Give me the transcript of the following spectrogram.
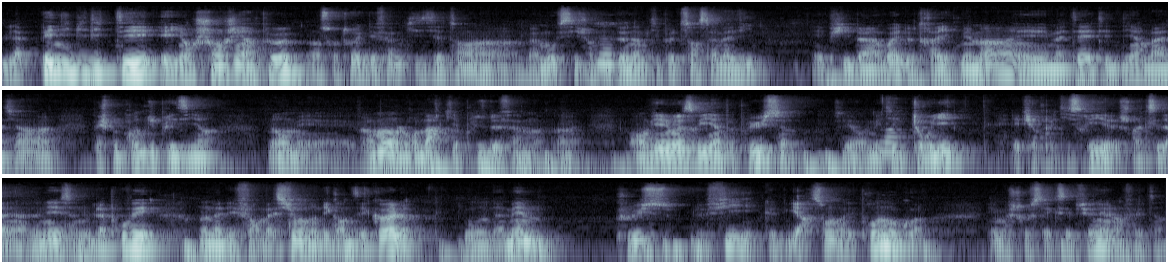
la pénibilité ayant changé un peu, on se retrouve avec des femmes qui se disent Attends, euh, bah, moi aussi j'ai envie de Mm. donner un petit peu de sens à ma vie. Et puis, ben ouais, de travailler avec mes mains et ma tête et de dire Bah tiens, euh, bah, je peux prendre du plaisir. Non, mais vraiment, on le remarque, il y a plus de femmes. hein. Ouais. En viennoiserie, un peu plus, c'est au métier Ouais. de tourrier. Et puis en pâtisserie, euh, je crois que ces dernières années, ça nous l'a prouvé. On a des formations dans des grandes écoles où on a même plus de filles que de garçons dans les promos, quoi. Et moi, je trouve ça exceptionnel, en fait. hein.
